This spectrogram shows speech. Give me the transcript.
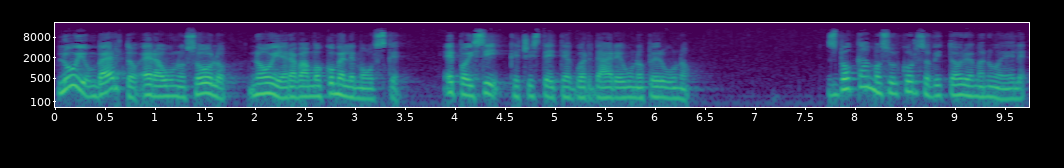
Lui, Umberto, era uno solo, noi eravamo come le mosche. E poi sì che ci stette a guardare uno per uno. Sboccammo sul corso Vittorio Emanuele.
